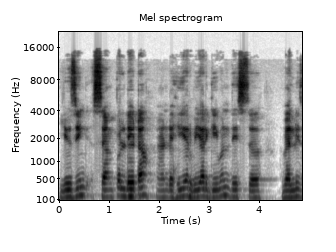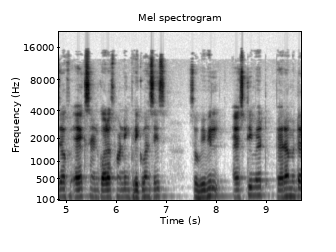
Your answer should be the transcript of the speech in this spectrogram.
using sample data and here we are given this uh, values of x and corresponding frequencies. So we will estimate parameter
